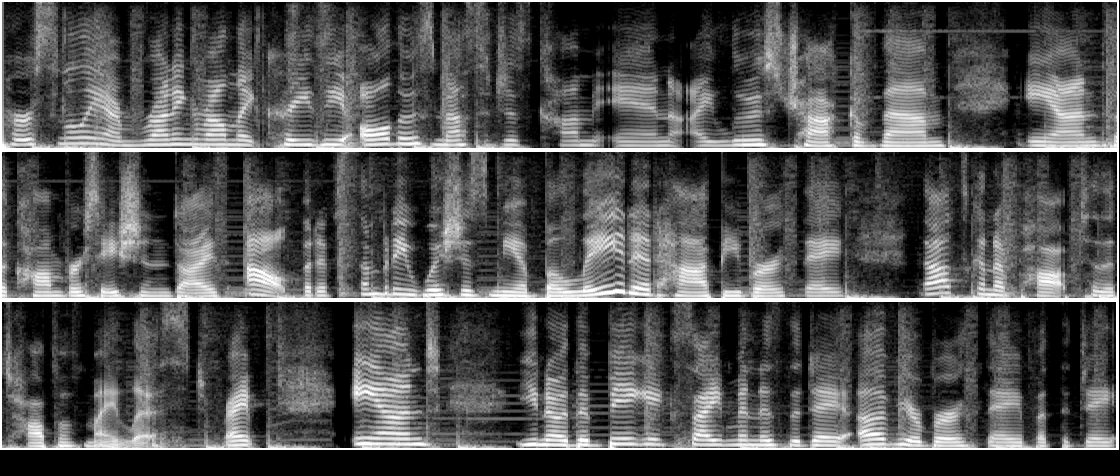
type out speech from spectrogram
personally, I'm running around like crazy. All those messages come in, I lose track of them, and the conversation dies out. But if somebody wishes me a belated happy birthday, that's going to pop to the top of my list, right? And, you know, the big excitement is the day of your birthday, but the day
